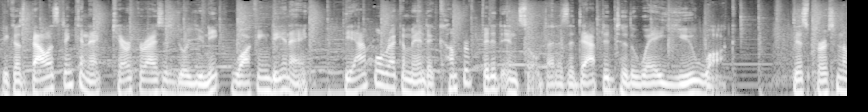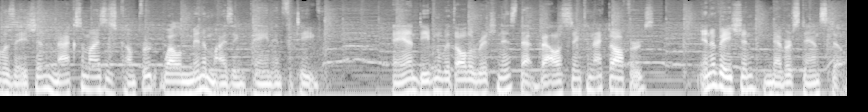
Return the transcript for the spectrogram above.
because Baliston Connect characterizes your unique walking DNA, the app will recommend a comfort-fitted insole that is adapted to the way you walk. This personalization maximizes comfort while minimizing pain and fatigue. And even with all the richness that Baliston Connect offers, innovation never stands still.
